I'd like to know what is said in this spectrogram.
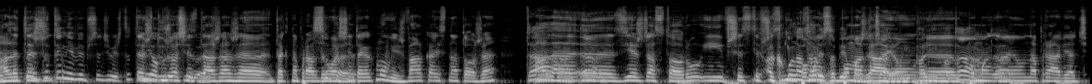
Ale to, ty też- to ty mnie wyprzedziłeś, to ty Też dużo się zdarza, że tak naprawdę Super. właśnie tak jak mówisz, walka jest na torze, Tak, ale tak. e, zjeżdża z toru i wszyscy wszystkim Akumulatory sobie pomagają, i paliwo, e, tak, pomagają naprawiać,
